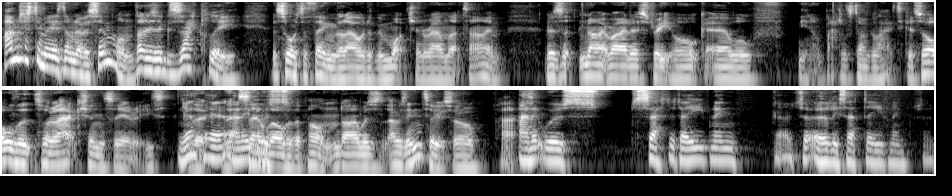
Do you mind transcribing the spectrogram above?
I'm just amazed I've never seen one. That is exactly the sort of thing that I would have been watching around that time. There's Knight Rider, Street Hawk, Airwolf, you know, Battlestar Galactica. So all the sort of action series Yeah, that, that sailed was- over the pond, I was I was into. So pass. And it was Saturday evening. No, it's early Saturday evening, so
